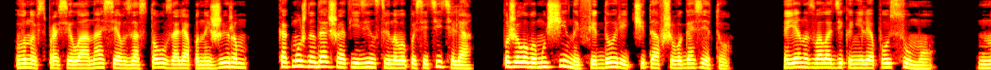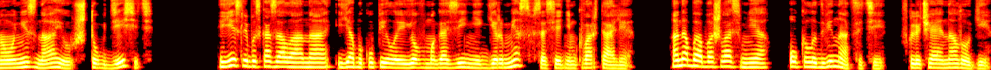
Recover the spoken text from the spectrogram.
— вновь спросила она, сев за стол, заляпанный жиром, как можно дальше от единственного посетителя, пожилого мужчины в Федоре, читавшего газету. Я назвала дико нелепую сумму. «Ну, не знаю, штук десять?» Если бы, сказала она, я бы купила ее в магазине «Гермес» в соседнем квартале, она бы обошлась мне около 12, включая налоги.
